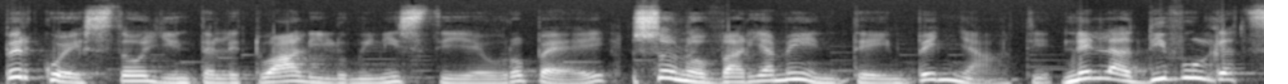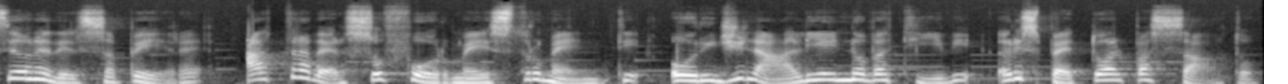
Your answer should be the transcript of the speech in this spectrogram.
Per questo gli intellettuali illuministi europei sono variamente impegnati nella divulgazione del sapere attraverso forme e strumenti originali e innovativi rispetto al passato.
